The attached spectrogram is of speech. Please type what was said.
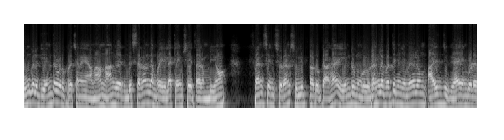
உங்களுக்கு எந்த ஒரு பிரச்சனையானாலும் நாங்கள் இருந்து சிறந்த முறையில் கிளைம் செய்து தர முடியும். ஃப்ரெண்ட்ஸ் இன்சூரன்ஸ் விழிப்புணர்வுக்காக என்றும் உங்களோட எங்களை பற்றி நீங்கள் மேலும் அறிஞ்சுக்க எங்களுடைய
